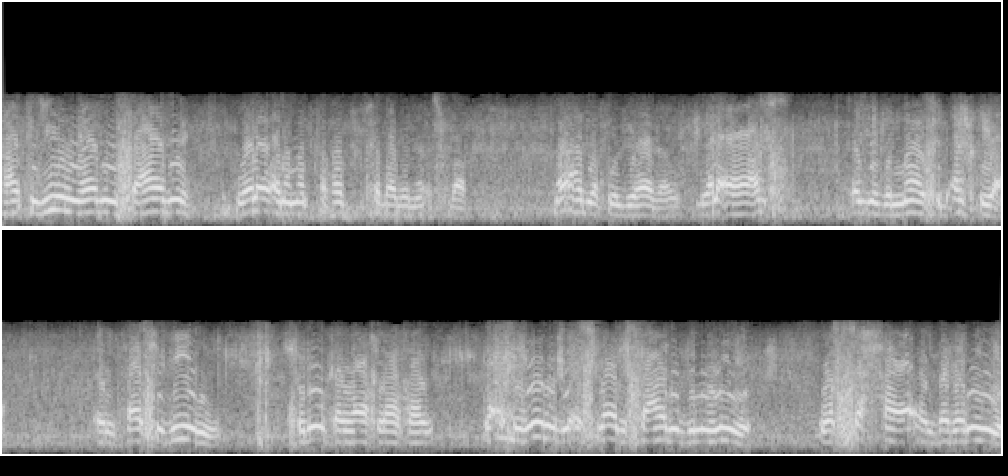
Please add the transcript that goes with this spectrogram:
حافزين لهذه السعادة ولو أنا ما اتخذت سبب من الأسباب. ما أحد يقول بهذا ولا عكس تجد الناس الأشقياء الفاسدين سلوكا وأخلاقا يأخذون بأسباب السعادة الدنيوية والصحة البدنية.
